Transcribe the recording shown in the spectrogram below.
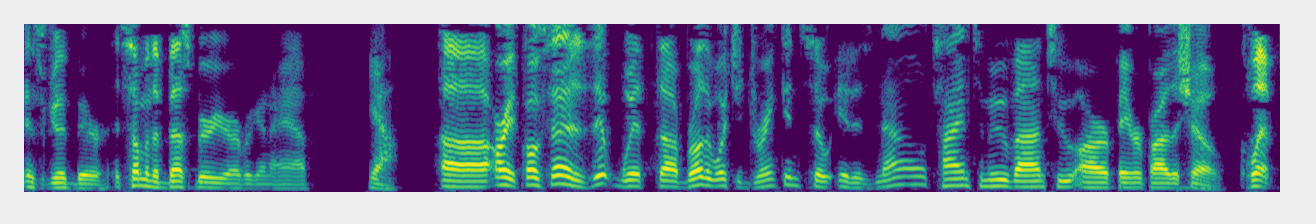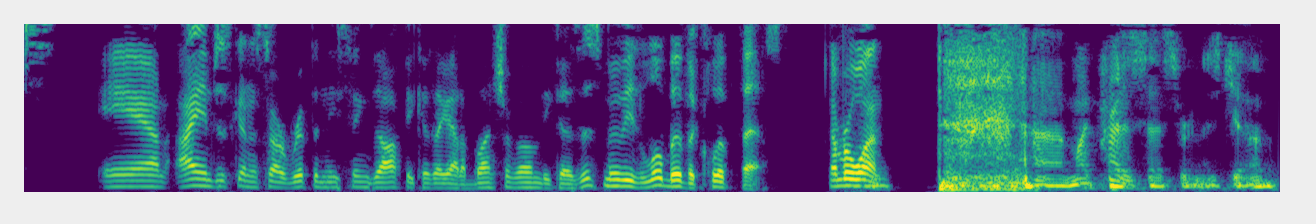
It's good beer. It's some of the best beer you're ever gonna have. Yeah. Uh, all right, folks, that is it with uh, brother. What you drinking? So it is now time to move on to our favorite part of the show, clips. And I am just going to start ripping these things off because I got a bunch of them because this movie is a little bit of a clip fest. Number one. Uh, my predecessor in this job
